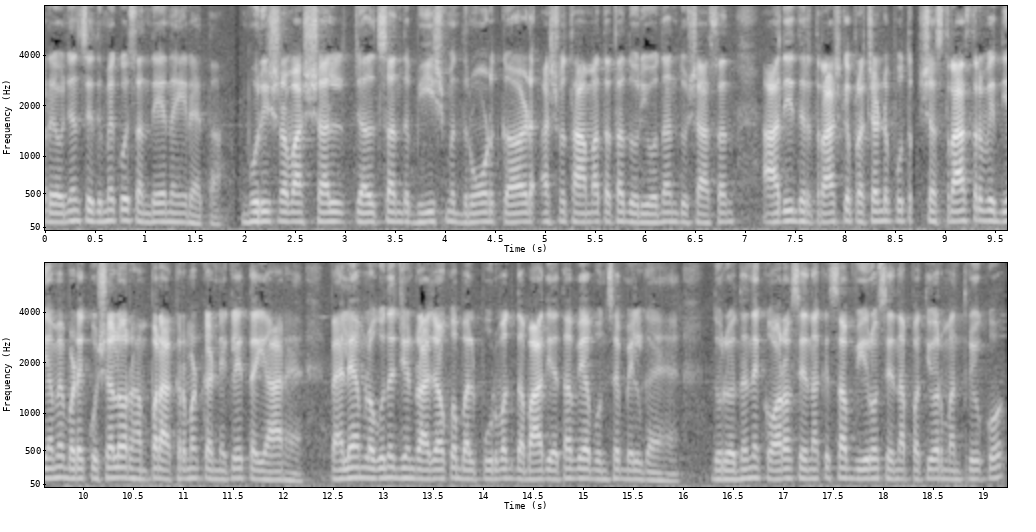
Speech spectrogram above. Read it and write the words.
प्रयोजन सिद्ध में कोई संदेह नहीं रहता। भूरी श्रवा शल जलसंद भीष्म, द्रोण, कर्ण अश्वथामा तथा दुर्योधन, दुशासन आदि धृतराज के प्रचंड पुत्र शस्त्रास्त्र विद्या में बड़े कुशल और हम पर आक्रमण करने के लिए तैयार हैं। पहले हम लोगों ने जिन राजाओं को बलपूर्वक दबा दिया था, वे अब उनसे मिल गए हैं। दुर्योधन ने कौरव सेना के सब वीरों, सेनापति और मंत्रियों को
